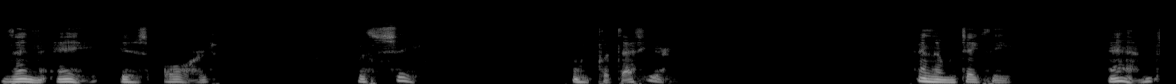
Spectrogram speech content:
Then A is ORed with C, and we put that here. And then we take the AND, and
